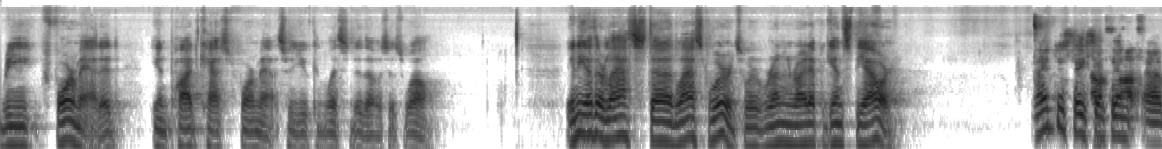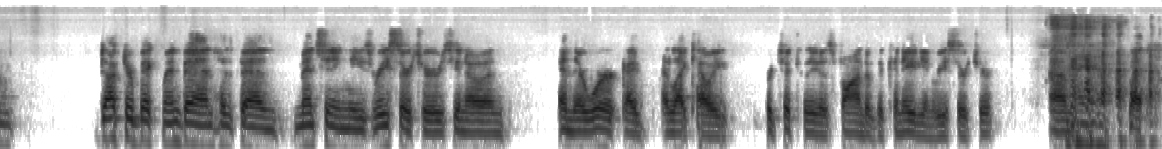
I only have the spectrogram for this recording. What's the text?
reformatted in podcast format so you can listen to those as well. Any other last uh, last words? We're running right up against the hour. Can I just say something? Um, Dr. Bikman Ben has been mentioning these researchers, you know, and and their work. I, I like how he particularly is fond of the Canadian researcher. Um, but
